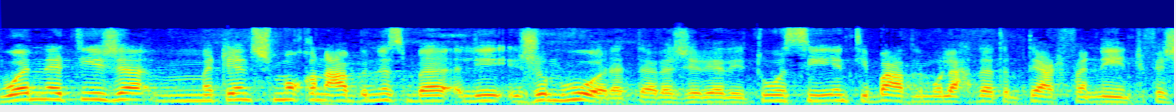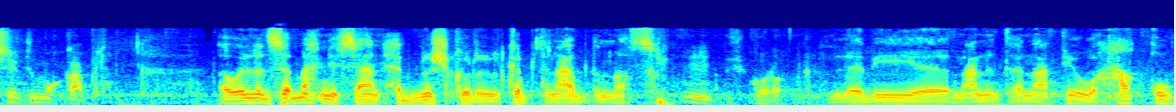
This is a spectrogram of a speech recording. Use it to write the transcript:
والنتيجة ما كانتش مقنعة بالنسبة لجمهور الترجي الرياضي التونسي أنت بعض الملاحظات نتاعك فنيا كيفاش شفت المقابلة اولا سامحني ساعه نحب نشكر الكابتن عبد الناصر. أشكرك. الذي معناتها نعطيه حقه.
